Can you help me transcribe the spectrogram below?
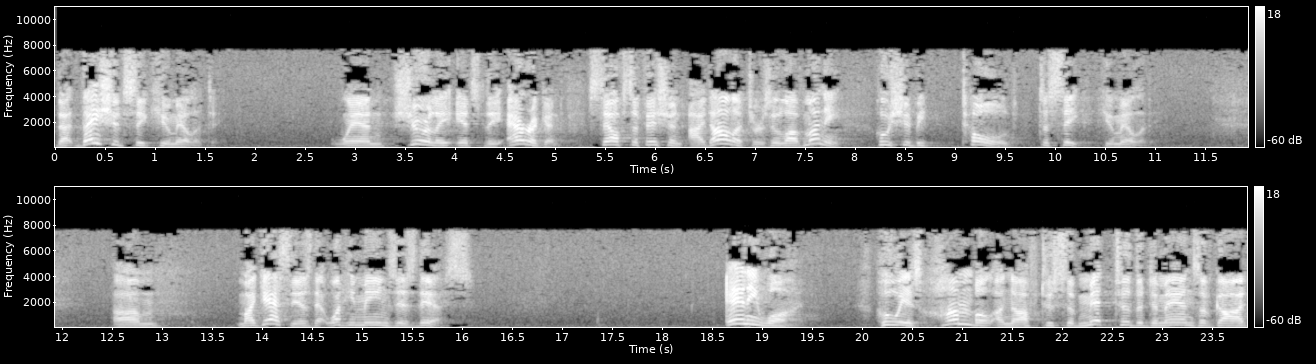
that they should seek humility when surely it's the arrogant, self-sufficient idolaters who love money who should be told to seek humility. Um, my guess is that what he means is this. Anyone who is humble enough to submit to the demands of God,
